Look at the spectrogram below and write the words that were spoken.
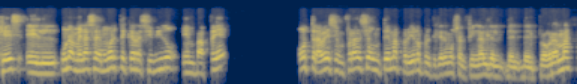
que es el, una amenaza de muerte que ha recibido Mbappé otra vez en Francia, un tema, pero ya lo platicaremos al final del, del programa.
